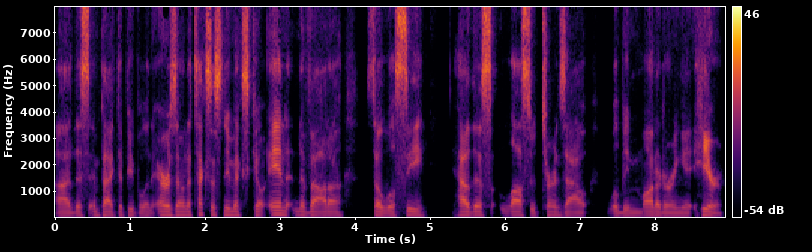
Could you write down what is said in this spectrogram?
Uh, this impacted people in Arizona, Texas, New Mexico, and Nevada. So we'll see how this lawsuit turns out. We'll be monitoring it here.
